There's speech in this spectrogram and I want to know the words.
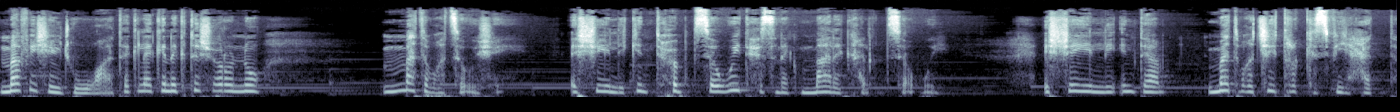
ما في شيء جواتك لكنك تشعر أنه ما تبغى تسوي شيء. الشيء اللي كنت تحب تسويه تحس أنك ما لك خلق تسويه. الشيء اللي أنت ما تبغى شيء تركز فيه حتى.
